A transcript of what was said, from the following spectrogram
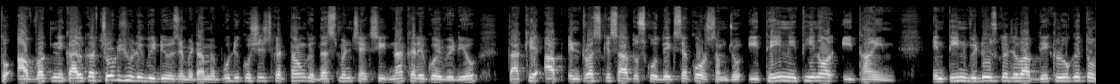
तो आप वक्त निकालकर छोटी छोटी वीडियोस हैं बेटा, मैं पूरी कोशिश करता हूँ कि 10 मिनट से एक्सीड ना करे कोई वीडियो ताकि आप इंटरेस्ट के साथ उसको देख सको और समझो। इथेन इथिन और इथाइन इन तीन वीडियोस का जब आप देख लोगे तो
